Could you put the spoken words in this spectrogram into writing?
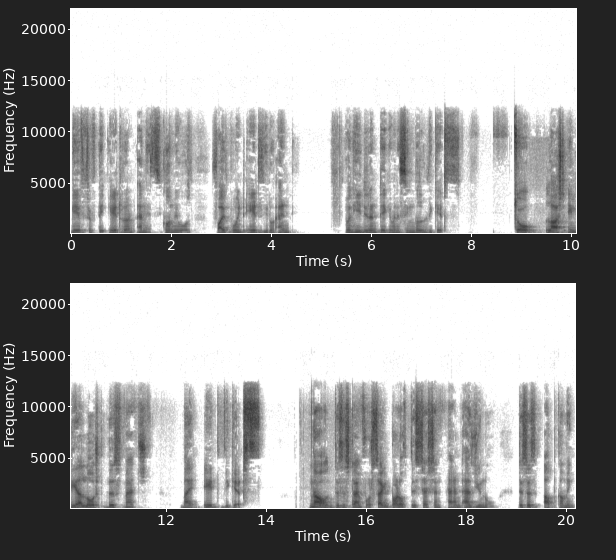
gave 58 run and his economy was 5.80 and when he didn't take even a single wickets so last India lost this match by 8 wickets. Now this is time for second part of this session and as you know this is upcoming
